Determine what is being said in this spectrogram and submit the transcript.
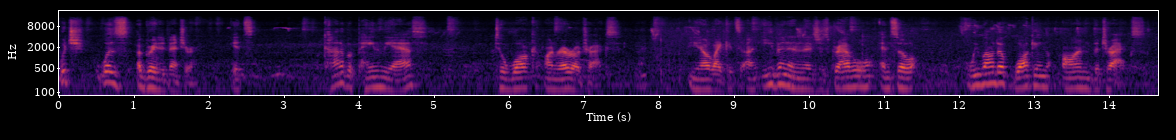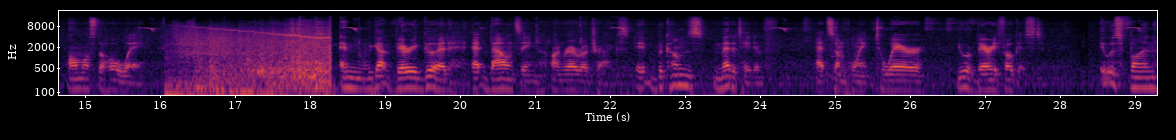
which was a great adventure. It's kind of a pain in the ass to walk on railroad tracks. You know, like it's uneven and it's just gravel, and so we wound up walking on the tracks almost the whole way. And we got very good at balancing on railroad tracks. It becomes meditative at some point to where you are very focused. It was fun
